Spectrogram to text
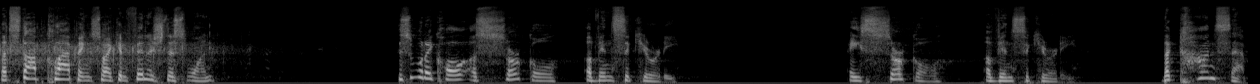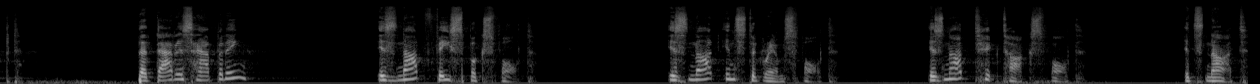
Let's stop clapping so I can finish this one. This is what I call a circle of insecurity. A circle of insecurity. The concept that that is happening is not Facebook's fault, is not Instagram's fault, is not TikTok's fault. It's not.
